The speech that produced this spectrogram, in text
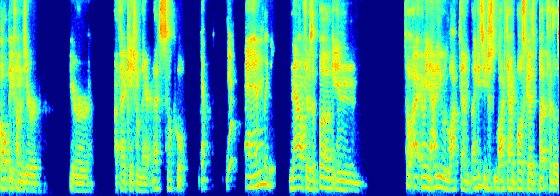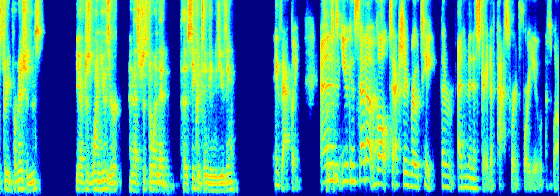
Vault becomes your your authentication layer. That's so cool. Yep. Yeah. And exactly. now, if there's a bug in, so I, I, mean, how do you lock down? I guess you just lock down Postgres, but for those three permissions, you have just one user, and that's just the one that the secrets engine is using. Exactly. And so you can set up Vault to actually rotate the administrative password for you as well.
